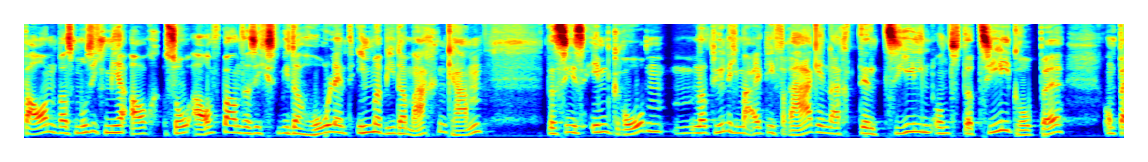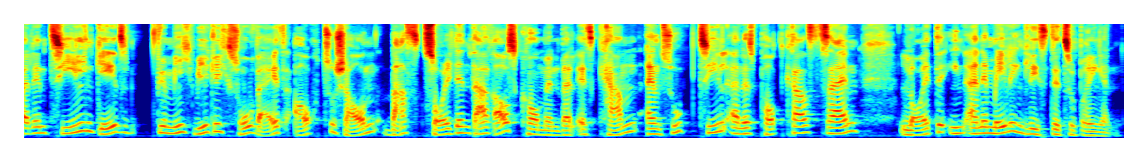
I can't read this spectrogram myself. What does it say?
bauen, was muss ich mir auch so aufbauen, dass ich es wiederholend immer wieder machen kann. Das ist im Groben natürlich mal die Frage nach den Zielen und der Zielgruppe. Und bei den Zielen geht es für mich wirklich so weit auch zu schauen, was soll denn da rauskommen? Weil es kann ein Subziel eines Podcasts sein, Leute in eine Mailingliste zu bringen.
